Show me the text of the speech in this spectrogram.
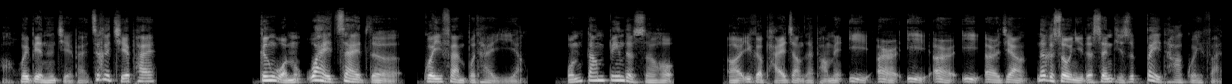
啊，会变成节拍。这个节拍跟我们外在的规范不太一样。我们当兵的时候，啊，一个排长在旁边，一二一二一二这样，那个时候你的身体是被他规范。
